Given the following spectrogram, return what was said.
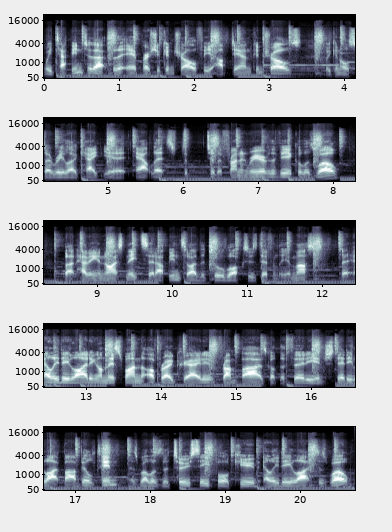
We tap into that for the air pressure control for your up-down controls. We can also relocate your outlets to, to the front and rear of the vehicle as well. But having a nice neat setup inside the toolbox is definitely a must. The LED lighting on this one, the Off-Road Creative front bar has got the 30 inch STEDI light bar built in, as well as the two C4 Cube LED lights as well.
